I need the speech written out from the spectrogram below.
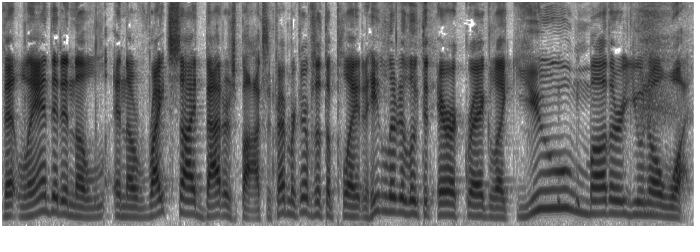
that landed in the in the right side batter's box, and Fred McGriff was at the plate, and he literally looked at Eric Gregg like, "You mother, you know what."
